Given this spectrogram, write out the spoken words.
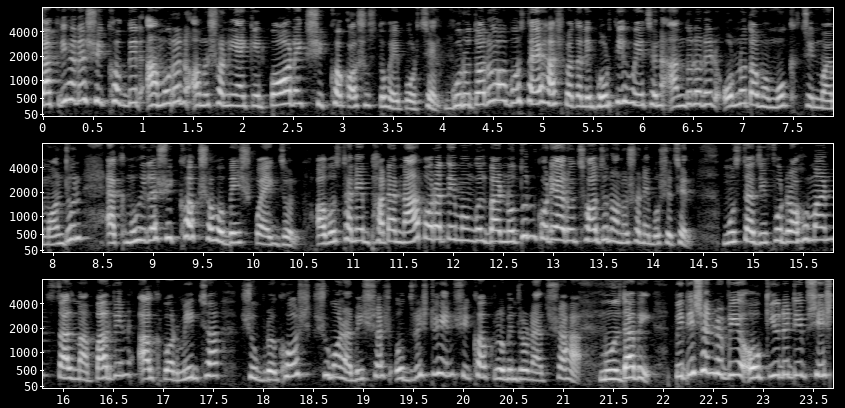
চাকরিহারা শিক্ষকদের আমরণ অনশনে একের পর এক শিক্ষক অসুস্থ হয়ে পড়ছেন। গুরুতর অবস্থায় হাসপাতালে ভর্তি হয়েছেন আন্দোলনের অন্যতম মুখ চিন্ময় মণ্ডল, এক মহিলা শিক্ষক সহ বেশ কয়েকজন। অবস্থানে ভাটা না পড়াতে মঙ্গলবার নতুন করে আরও ছজন অনশনে বসেছেন। মুস্তাজিফুর রহমান, সালমা পারভিন, আকবর মির্জা শুভ্র ঘোষ, সুমনা বিশ্বাস ও দৃষ্টিহীন শিক্ষক রবীন্দ্রনাথ সাহা। মূল দাবি, পিটিশন রিভিউ ও কিউরেটিভ শেষ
